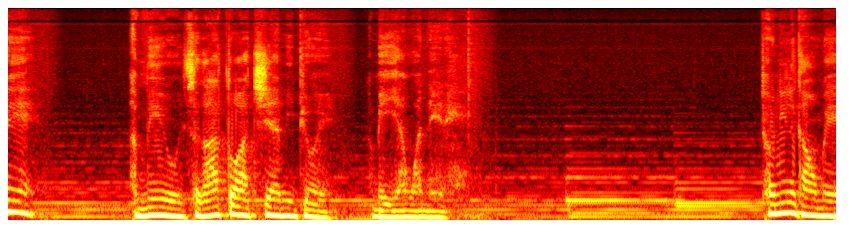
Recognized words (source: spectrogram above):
မဲ့အမေကိုစကားသွားကြမ်းပြီးပြောရင်အမေရန်ဝမ်းနေတယ် ထုံနည်း၎င်းပဲ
